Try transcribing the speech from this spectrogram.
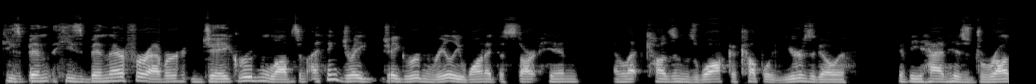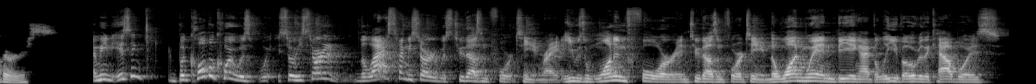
He's been he's been there forever. Jay Gruden loves him. I think Jay Jay Gruden really wanted to start him and let Cousins walk a couple of years ago if if he had his druthers. I mean, isn't but Colt McCoy was so he started the last time he started was 2014, right? He was one and four in 2014. The one win being, I believe, over the Cowboys,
